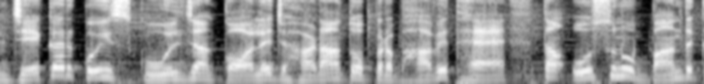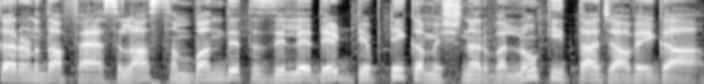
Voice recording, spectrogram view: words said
ਜੇਕਰ ਕੋਈ ਸਕੂਲ ਜਾਂ ਕਾਲਜ ਹੜ੍ਹਾਂ ਤੋਂ ਪ੍ਰਭਾਵਿਤ ਹੈ, ਤਾਂ ਉਸ ਨੂੰ ਬੰਦ ਕਰਨ ਦਾ ਫੈਸਲਾ ਸੰਬੰਧਿਤ ਜ਼ਿਲ੍ਹੇ ਦੇ ਡਿਪਟੀ ਕਮਿਸ਼ਨਰ ਵੱਲੋਂ ਕੀਤਾ ਜਾਵੇਗਾ।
